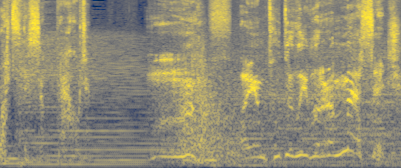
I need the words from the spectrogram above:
What's this about? I am to deliver a message!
